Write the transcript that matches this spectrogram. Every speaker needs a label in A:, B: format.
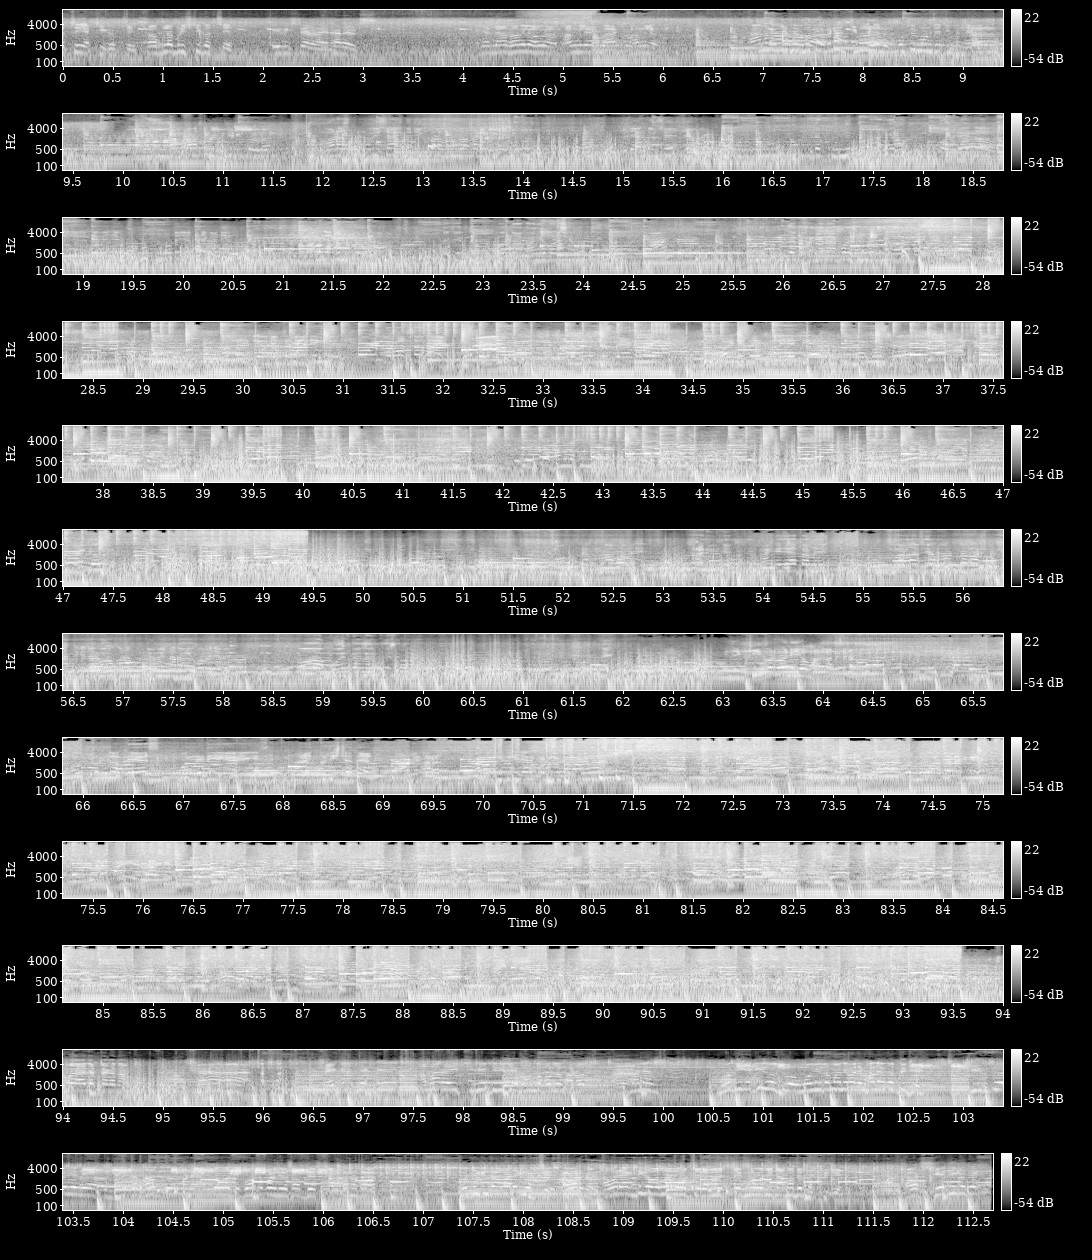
A: হচ্ছে আর ঠিক হচ্ছে। সবগুলো বৃষ্টি করছে।
B: এই বৃষ্টিটা হয় না।
A: কারেন্টস এটা না ভাঙলে হবে না ভাঙলে ভাঙলে
B: বাংলা মানুষের ক্ষতি হবে না জীবন যাবে প্রচুর মানুষের জীবন যাবে। মহারাষ্ট্র বিষয় ঠিক করল মহারাষ্ট্রের বিষয় ঠিক করা কোনো ঠিক করুন যদি একদম শেষ যাবে
A: হচ্ছে। আবার আবার একদিকে লাভ হচ্ছে আমাদের টেকনোলজিটা আমাদের ঢুকছে আবার সেদিকে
